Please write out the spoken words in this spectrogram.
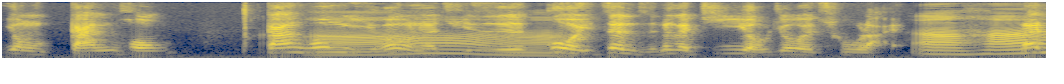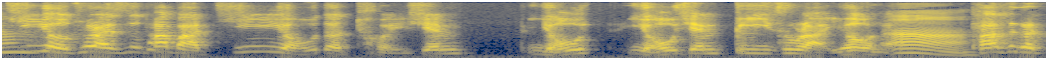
用干烘，干烘以后呢，其实过一阵子那个鸡油就会出来，嗯哼，那鸡油出来是他把鸡油的腿先油油先逼出来以后呢，嗯，他这个。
